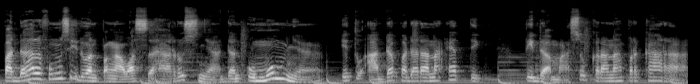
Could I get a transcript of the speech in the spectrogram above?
Padahal fungsi Dewan Pengawas seharusnya dan umumnya itu ada pada ranah etik, tidak masuk ke ranah perkara.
